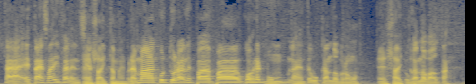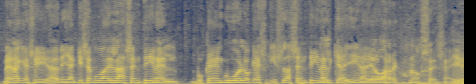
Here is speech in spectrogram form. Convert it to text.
está, está esa diferencia. Exactamente. Pero es más cultural, es para correr boom, la gente buscando promo, Exacto. buscando pauta. Mira que si Daddy Yankee se muda a Isla Sentinel, busquen en Google lo que es Isla Sentinel, que allí nadie lo va a reconocer. Allí-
